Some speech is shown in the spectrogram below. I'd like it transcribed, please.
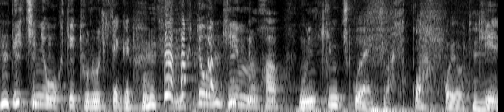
Би чиний хүүхдийг төрүүлээ гэдэг хүн. Эмэгтэй хүн тийм муухай үнэлэмжгүй байж болохгүй байхгүй юу тий.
